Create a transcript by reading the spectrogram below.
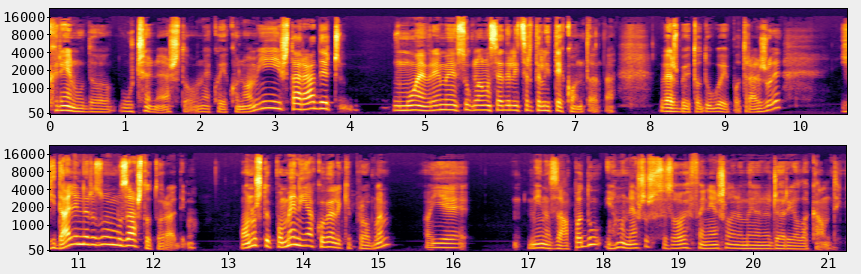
krenu da uče nešto o nekoj ekonomiji i šta rade, u moje vreme su uglavnom sedeli i crtali te konta. Da vežbaju to dugo i potražuje. I dalje ne razumemo zašto to radimo. Ono što je po meni jako veliki problem je mi na zapadu imamo nešto što se zove Financial and Managerial Accounting.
